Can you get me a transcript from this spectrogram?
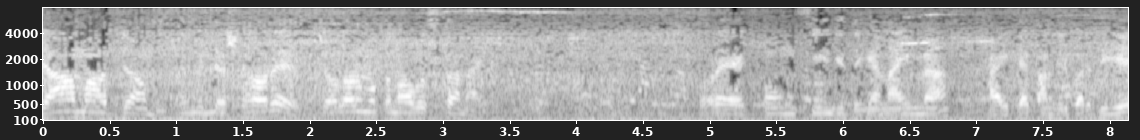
জাম আর জাম, কুমিল্লা শহরে চলার মতন অবস্থা নাই। পরে এখন সিএনজি থেকে নাইমা, হাইটা কান্দির পাড় দিকে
